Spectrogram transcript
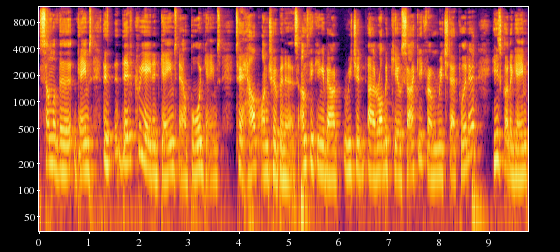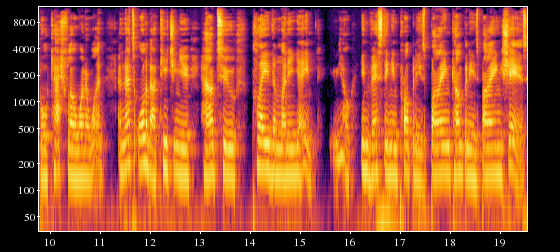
Some of the games, they've created games now, board games, to help entrepreneurs. I'm thinking about Richard, uh, Robert Kiyosaki from Rich Dad Poor Dad. He's got a game called Cash Flow 101. And that's all about teaching you how to play the money game you know, investing in properties, buying companies, buying shares.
